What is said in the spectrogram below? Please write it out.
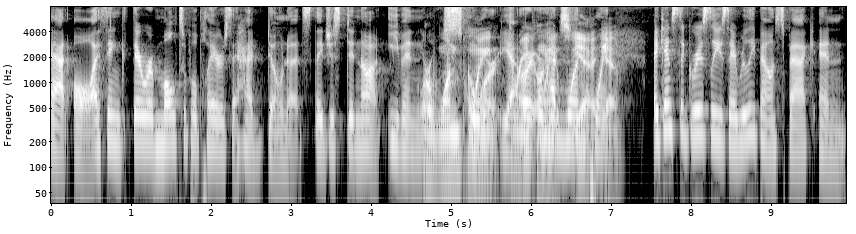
at all. I think there were multiple players that had donuts. They just did not even Or one score. point, yeah, or, or had one Yeah, point. yeah. Against the Grizzlies, they really bounced back and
